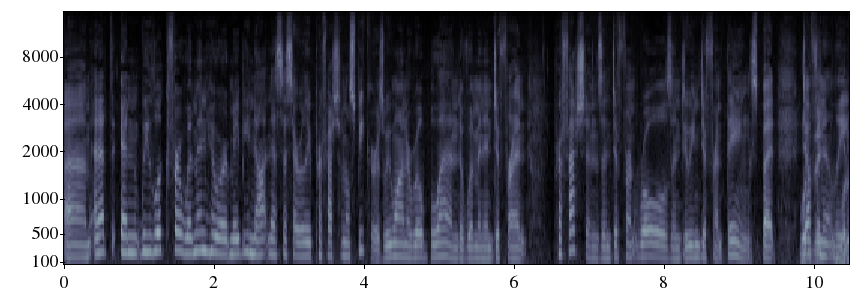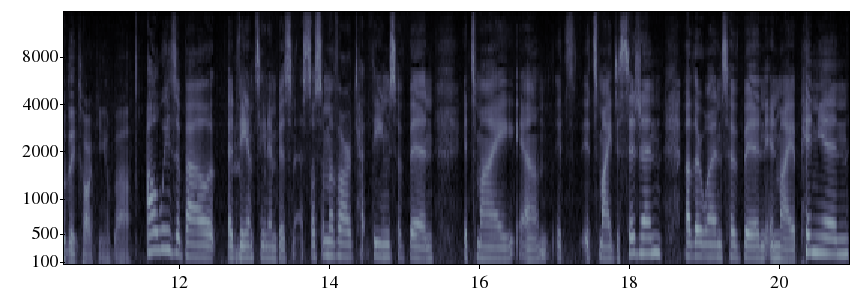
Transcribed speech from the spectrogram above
Um, and at the, and we look for women who are maybe not necessarily professional speakers. We want a real blend of women in different professions and different roles and doing different things. But What are they- definitely what are they talking about? always about advancing in business. So some of our t- themes have been it's my um, it's it's my decision. Other ones have been in my opinion.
